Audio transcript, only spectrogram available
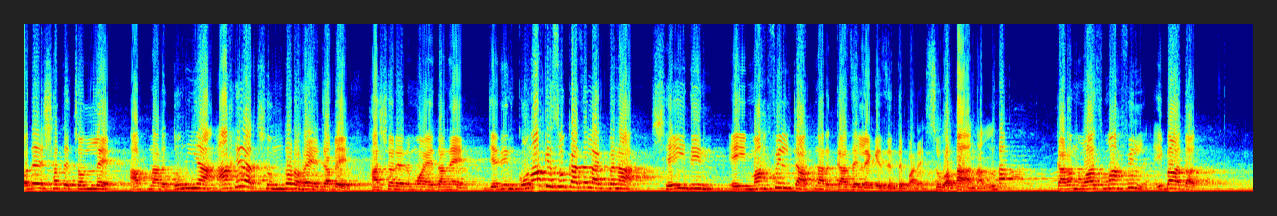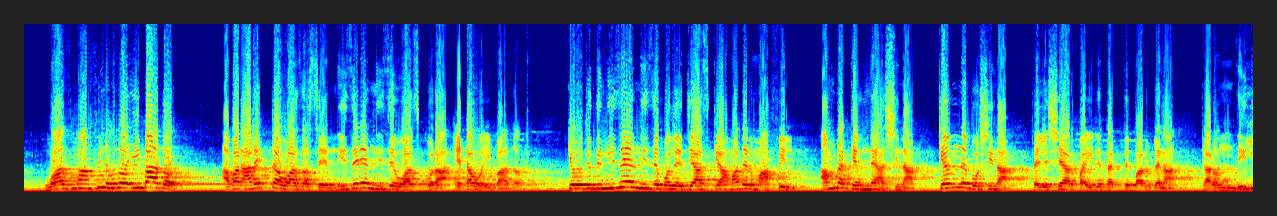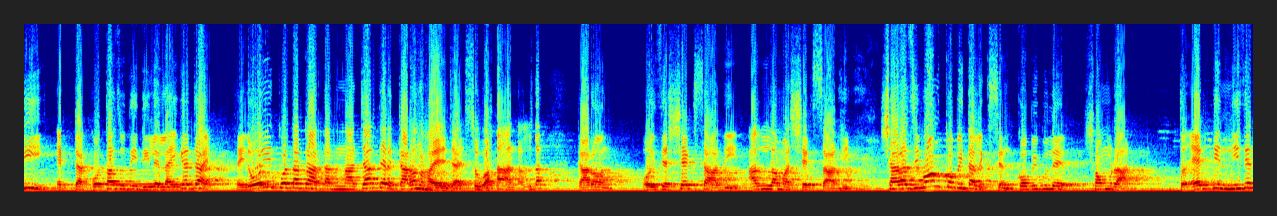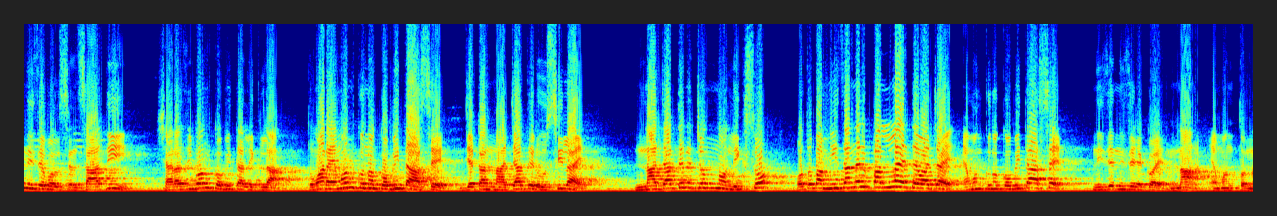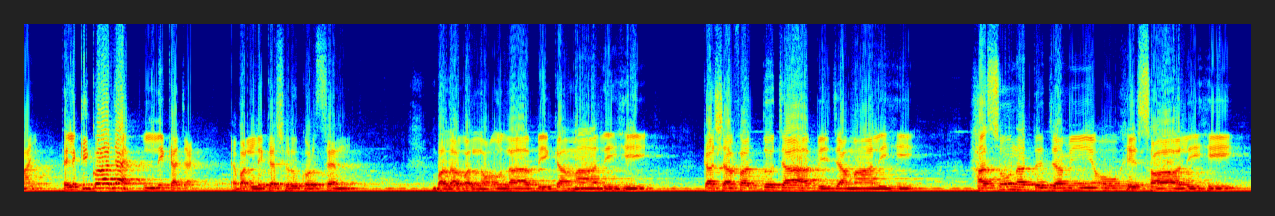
ওদের সাথে চললে আপনার দুনিয়া আখেরাত সুন্দর হয়ে যাবে। হাসরের ময়দানে যেদিন কোনো কিছু কাজে লাগবে না, সেই দিন এই মাহফিলটা আপনার কাজে লেগে যেতে পারে। সুবহান আল্লাহ কারণ ওয়াজ মাহফিল ইবাদত। ওয়াজ মাহফিল হলো ইবাদত। আবার আরেকটা ওয়াজ আছে, নিজে নিজে ওয়াজ করা, এটাও ইবাদত। কেউ যদি নিজে নিজে বলে যে, আজকে আমাদের মাহফিল, আমরা কেমনে আসি না, কেমনে বসি না? তাইলে সে আর বাইরে থাকতে পারবে না। কারণ দিলি একটা কথা যদি দিলে লাইগা যায়, তাইলে ওই কথাটা তার নাজাতের কারণ হয়ে যায়। সুবাহান আল্লাহ কারণ ওই যে শেখ সাদি, আল্লামা শেখ সাদি, সারা জীবন কবিতা লিখছেন, কবিগুলের সম্রাট। তো একদিন নিজে নিজে বলছেন, সাদি, সারা জীবন কবিতা লিখলা। তোমার এমন কোন কবিতা আছে যেটা নাজাতের উসিলায়, নাজাতের জন্য লিখছো? অথবা মিজানের পাল্লায় দেওয়া যায়, এমন কোন কবিতা আছে? নিজে নিজে কয়, না, এমন তো নাই। তাহলে কি করা যায়? লেখা যায়। এবার লেখা শুরু করছেন।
